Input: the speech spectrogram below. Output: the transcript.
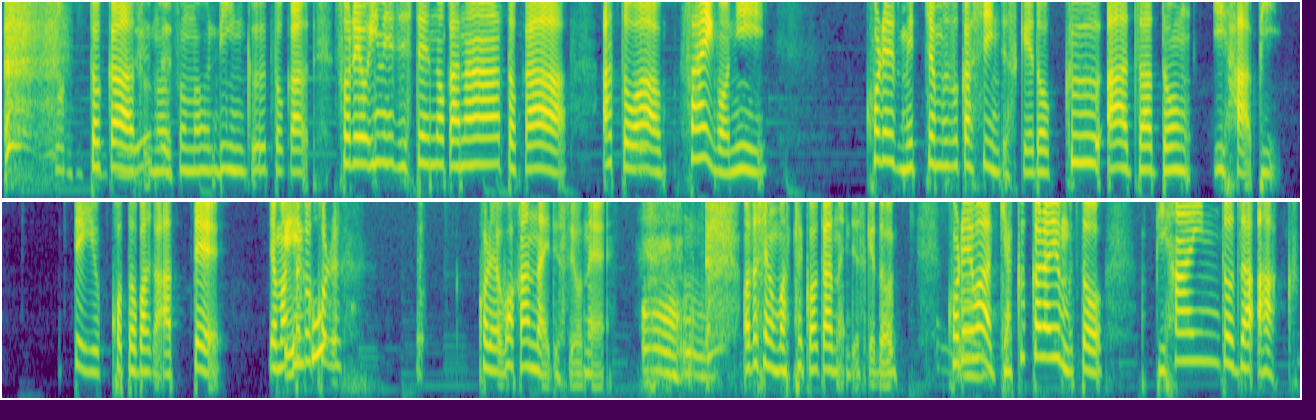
とか、ねその、そのリングとか、それをイメージしてんのかなとか、あとは、最後に、これめっちゃ難しいんですけど、クーアザドンイハビっていう言葉があって、いや、全くこれ、これわかんないですよね。うん。私も全くわかんないんですけど、これは逆から読むと、behind the arc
